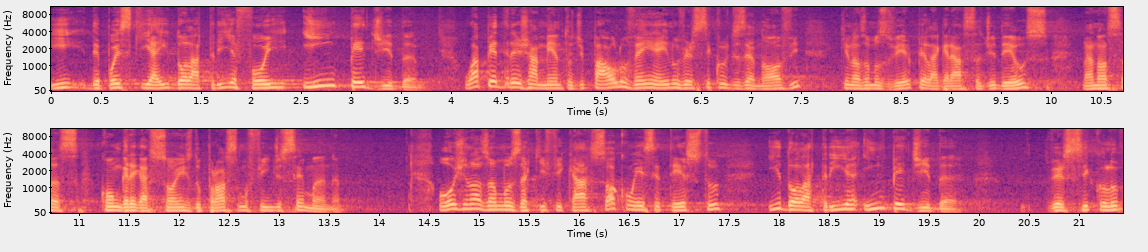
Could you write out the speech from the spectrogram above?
e depois que a idolatria foi impedida. O apedrejamento de Paulo vem aí no versículo 19, que nós vamos ver pela graça de Deus nas nossas congregações do próximo fim de semana. Hoje nós vamos aqui ficar só com esse texto, idolatria impedida. Versículo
